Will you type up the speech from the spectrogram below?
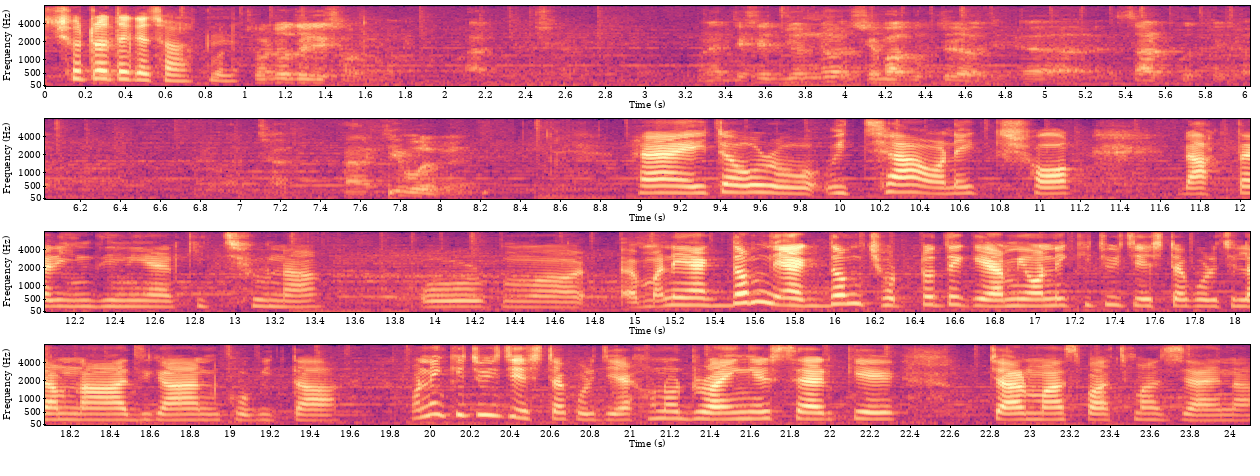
ছোট থেকে স্বপ্ন ছোট থেকে স্বপ্ন মানে দেশের জন্য সেবা করতে সার্ভ করতে যাও। আচ্ছা হ্যাঁ কি বলবেন? হ্যাঁ এটা ওর ইচ্ছা, অনেক শখ। ডাক্তার, ইঞ্জিনিয়ার, কিচ্ছু না। ওর মানে একদম একদম ছোট্ট থেকে আমি অনেক কিছুই চেষ্টা করেছিলাম, নাচ, গান, কবিতা, অনেক কিছুই চেষ্টা করেছি। এখনও ড্রয়িংয়ের স্যারকে চার মাস, পাঁচ মাস যায় না,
